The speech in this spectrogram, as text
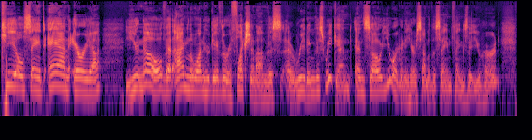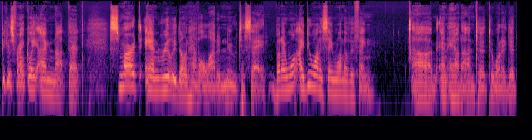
Kiel St. Anne area, you know that I'm the one who gave the reflection on this uh, reading this weekend. And so you are going to hear some of the same things that you heard because, frankly, I'm not that smart and really don't have a lot of new to say. But I, want, I do want to say one other thing. Uh, and add on to, to what I did.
